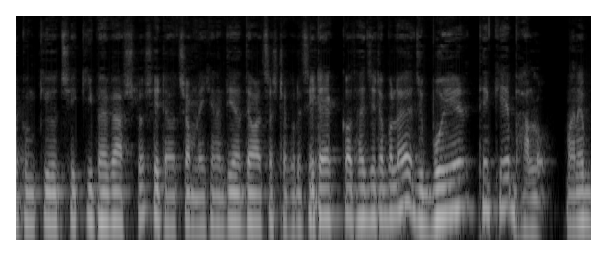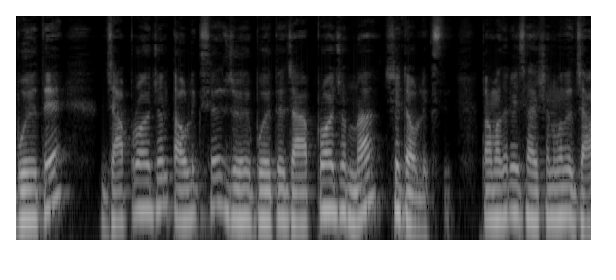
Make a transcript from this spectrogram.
এবং কি হচ্ছে, কীভাবে আসলো, সেটা হচ্ছে আমরা এখানে দিয়ে দেওয়ার চেষ্টা করেছি। এটা এক কথা যেটা বলে যে বইয়ের থেকে ভালো মানে বইয়েতে যা প্রয়োজন তাও লিখছে বইয়েতে যা প্রয়োজন না সেটাও লিখছে। তো আমাদের এই সাজেশন মধ্যে যা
